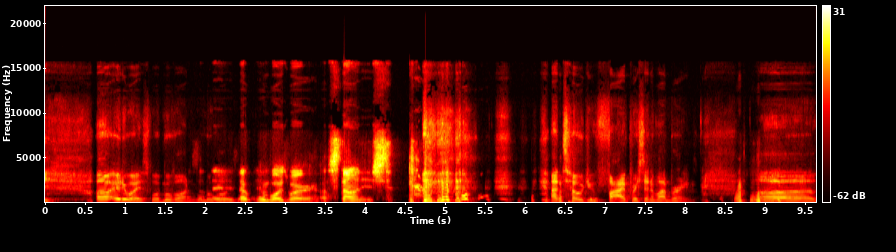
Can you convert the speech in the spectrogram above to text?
on. uh, anyways, we'll move on. We'll move on. Them them boys were astonished. I told you, five percent of my brain. Uh,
